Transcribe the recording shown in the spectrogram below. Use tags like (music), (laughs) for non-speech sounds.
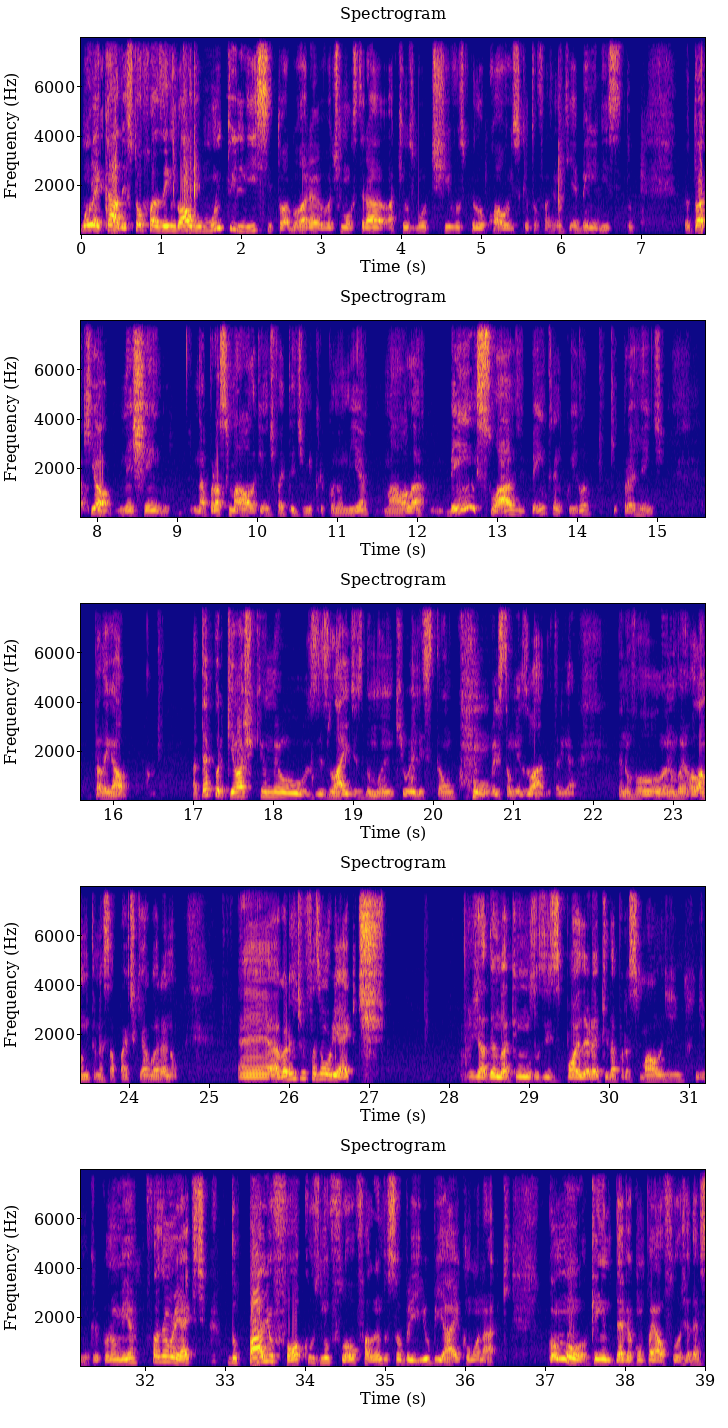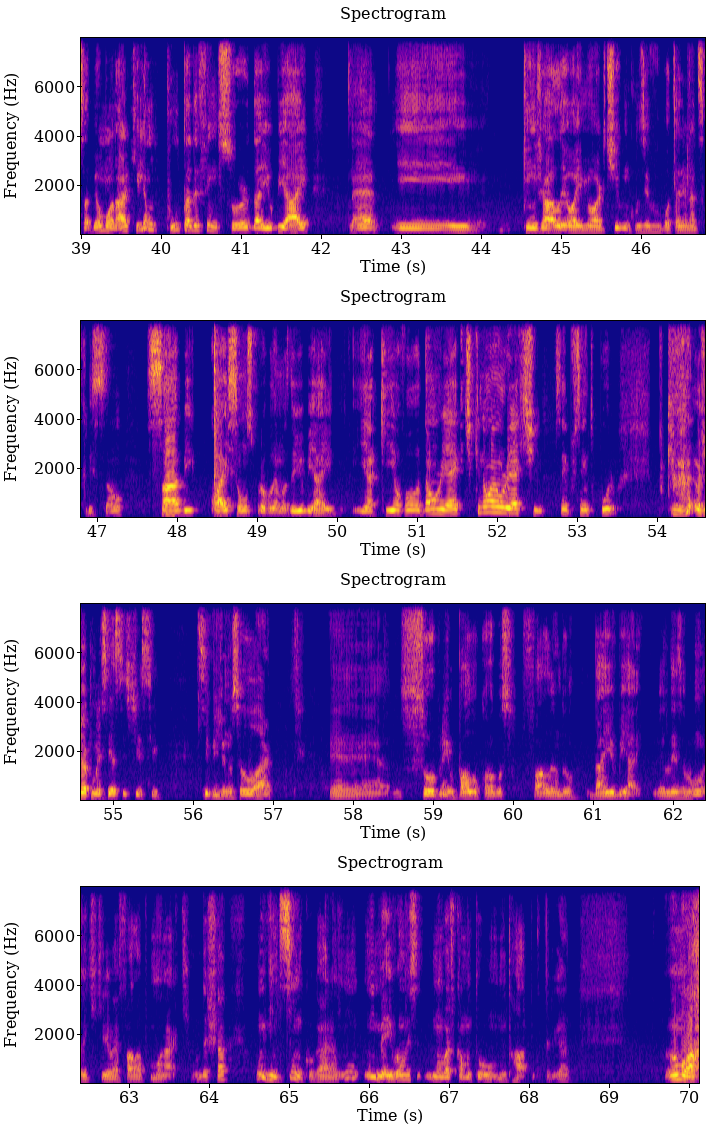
Molecada, estou fazendo algo muito ilícito agora. Eu vou te mostrar aqui os motivos pelo qual isso que eu estou fazendo aqui é bem ilícito. Eu estou aqui, ó, mexendo na próxima aula que a gente vai ter de microeconomia. Uma aula bem suave, bem tranquila aqui pra gente. Tá legal? Até porque eu acho que os meus slides do Mankio, eles estão (laughs) eles estão meio zoados, tá ligado? Eu não vou eu não vou enrolar muito nessa parte aqui agora não. É, agora a gente vai fazer um react já dando aqui uns spoilers aqui da próxima aula de, de microeconomia, vou fazer um react do Palio Focus no Flow falando sobre UBI com Monarch. Como quem deve acompanhar o Flow já deve saber, o Monarch ele é um puta defensor da UBI, né? E quem já leu aí meu artigo, inclusive vou botar ele na descrição, sabe quais são os problemas da UBI. E aqui eu vou dar um react que não é um react 100% puro, porque (laughs) eu já comecei a assistir esse, esse vídeo no celular é, sobre o Paulo Cogos falando da UBI. Beleza? Vamos ver o que ele vai falar pro Monark. Vamos deixar 1,25, cara, um, um e-mail. Vamos ver se não vai ficar muito, muito rápido, tá ligado? Vamos lá,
